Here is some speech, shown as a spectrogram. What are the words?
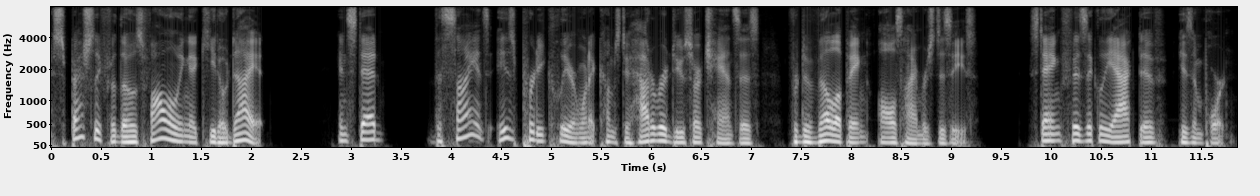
especially for those following a keto diet. Instead, the science is pretty clear when it comes to how to reduce our chances for developing Alzheimer's disease. Staying physically active is important.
